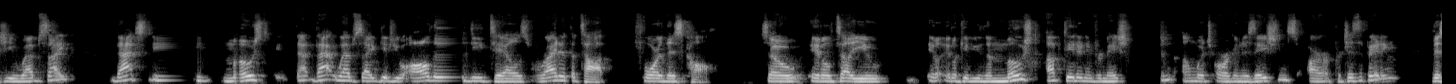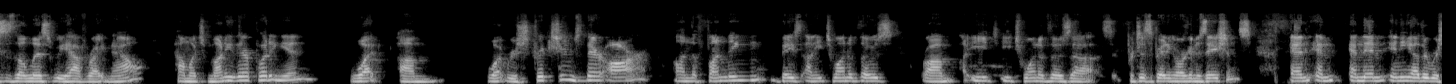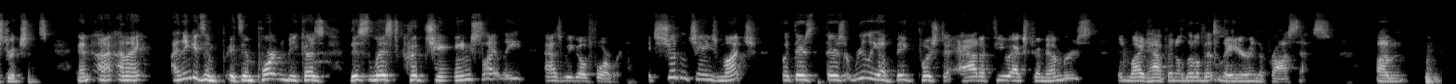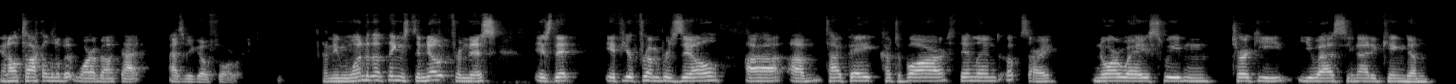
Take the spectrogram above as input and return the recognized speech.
website, that's the most that that website gives you all the details right at the top for this call. So it'll tell you it'll, it'll give you the most updated information on which organizations are participating. This is the list we have right now, how much money they're putting in, what, um, what restrictions there are on the funding based on each one of those um, each, each one of those uh, participating organizations, and, and, and then any other restrictions. And I, and I, I think it's, it's important because this list could change slightly as we go forward. It shouldn't change much, but there's, there's really a big push to add a few extra members that might happen a little bit later in the process. Um, and I'll talk a little bit more about that as we go forward. I mean, one of the things to note from this is that if you're from Brazil, uh, um, Taipei, Cote d'Ivoire, Finland, oops, sorry, Norway, Sweden, Turkey, U.S., United Kingdom,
